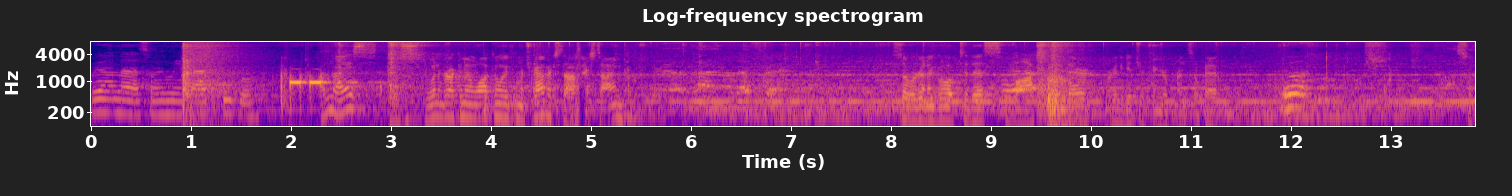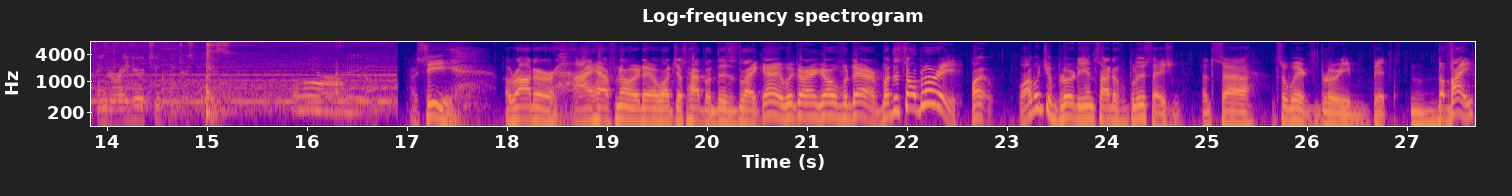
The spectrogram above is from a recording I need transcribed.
We're not, so we meet nice people. I'm nice. I just wouldn't recommend walking away from a traffic stop next time. That's right. So we're gonna go up to this box right there. We're gonna get your fingerprints, okay? So finger right here, two fingers, please. There you go. I see. Or rather, I have no idea what just happened. This is like, hey, we're going to go over there, but it's all blurry. Why, why would you blur the inside of a police station? That's uh, it's a weird blurry bit. Bye-bye.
